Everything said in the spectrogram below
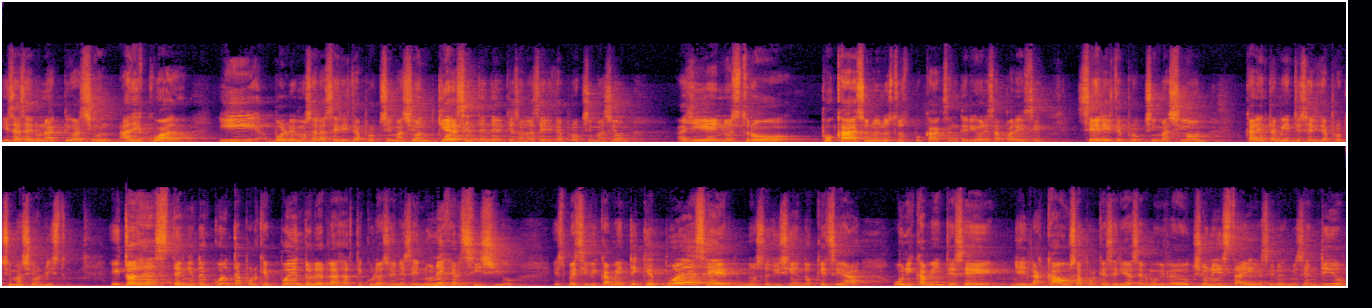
es hacer una activación adecuada. Y volvemos a las series de aproximación. ¿Quieres entender qué son las series de aproximación? Allí en nuestro podcast, uno de nuestros podcasts anteriores, aparece series de aproximación, calentamiento y series de aproximación, listo. Entonces, teniendo en cuenta por qué pueden doler las articulaciones en un ejercicio específicamente, que puede ser, no estoy diciendo que sea únicamente ese, eh, la causa, porque sería ser muy reduccionista y ese no es mi sentido,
